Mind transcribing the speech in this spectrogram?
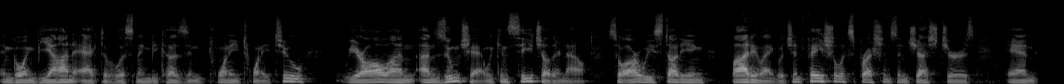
and going beyond active listening because in 2022 we are all on on Zoom chat. We can see each other now. So are we studying body language and facial expressions and gestures and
